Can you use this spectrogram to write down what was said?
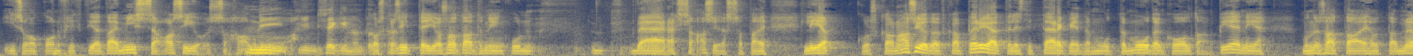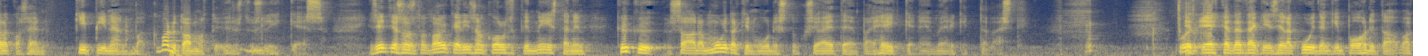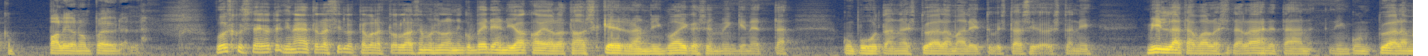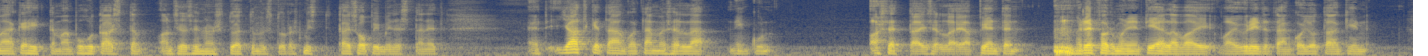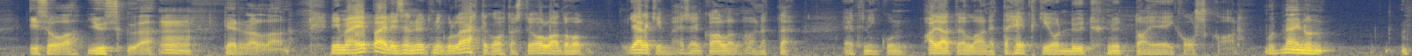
isoa konfliktia tai missä asioissa haluaa. Niin, niin sekin on totta. Koska sitten jos otat niin kuin väärässä asiassa tai liian, koska on asioita, jotka on periaatteellisesti tärkeitä, mutta muuten kooltaan pieniä, mutta ne saattaa aiheuttaa melkoisen kipinän, vaikkapa nyt ammattiyhdistysliikkeessä. Ja sitten jos ostat oikein ison konfliktin niistä, niin kyky saada muitakin uudistuksia eteenpäin heikkenee merkittävästi. Et ehkä tätäkin siellä kuitenkin pohditaan, vaikka paljon on pöydällä. Voisiko sitä jotenkin ajatella sillä tavalla, että ollaan semmoisella niin veden jakajalla taas kerran, niin kuin aikaisemminkin, että kun puhutaan näistä työelämään liittyvistä asioista, niin millä tavalla sitä lähdetään niin kuin työelämää kehittämään, puhutaan sitten ansiosidonnaisesta työttömyysturvasta tai sopimisesta, niin että, että jatketaanko tämmöisellä niin kuin asettaisella ja pienten reformoinnin tiellä vai, vai yritetäänkö jotakin isoa jyskyä mm. Kerrallaan. Niin mä epäilisin nyt niin kuin lähtökohtaisesti ollaan tuohon jälkimmäiseen kallellaan, että, että niin kuin ajatellaan, että hetki on nyt, nyt tai ei koskaan. Mutta näin on,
